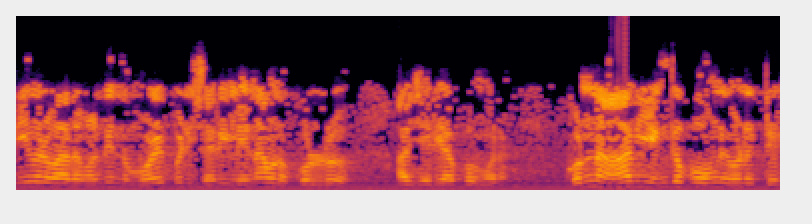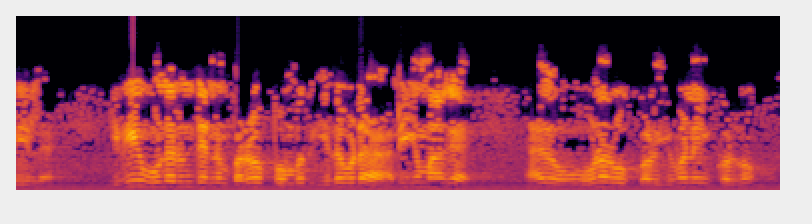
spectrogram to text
தீவிரவாதம் வந்து இந்த முளைப்படி சரியில்லைன்னா அவனை கொள்ளு அவன் சரியா போங்கிறான் கொன்ன ஆவி எங்க போகும்னு இவனுக்கு தெரியல. இதே உணர்வு தென்னும் பரவ போகும்போது இதை விட அதிகமாக அது உணர்வு கொள்ளும் இவனையும் கொள்ளும்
